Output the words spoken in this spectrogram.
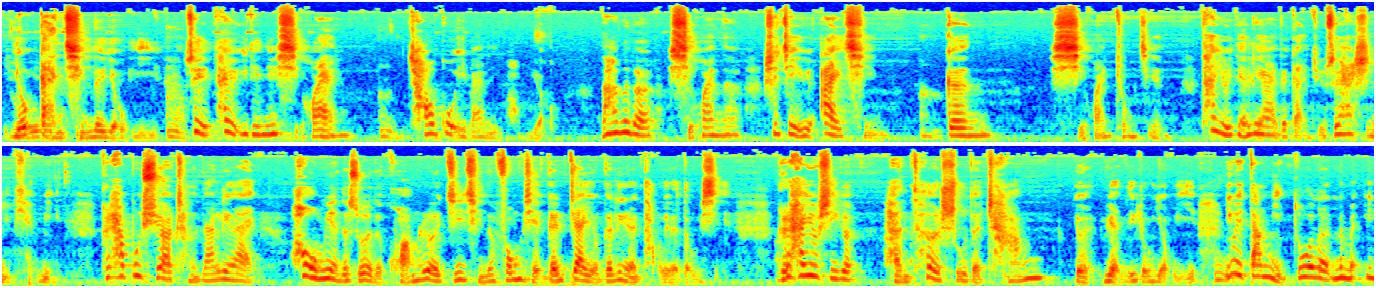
有感情的友谊，嗯。所以他有一点点喜欢，嗯。超过一般的女朋友，然后那个喜欢呢是介于爱情嗯。跟喜欢中间，他有一点恋爱的感觉，所以他使你甜蜜，可是他不需要承担恋爱后面的所有的狂热激情的风险跟占有跟令人讨厌的东西，可是他又是一个很特殊的长远远的一种友谊，嗯。因为当你多了那么一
